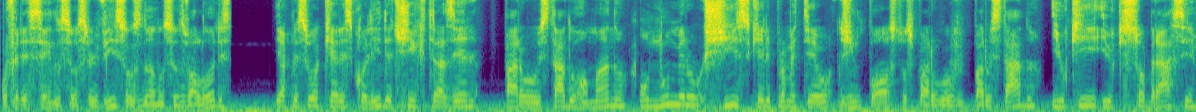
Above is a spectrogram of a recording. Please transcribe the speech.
oferecendo seus serviços, dando seus valores, e a pessoa que era escolhida tinha que trazer para o Estado romano o número X que ele prometeu de impostos para o, para o Estado e o que, e o que sobrasse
